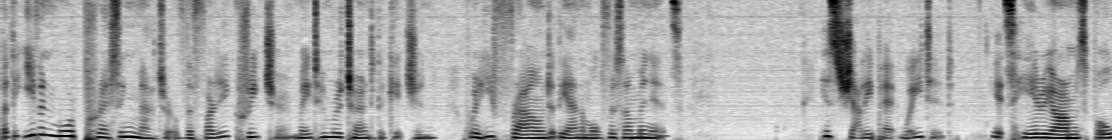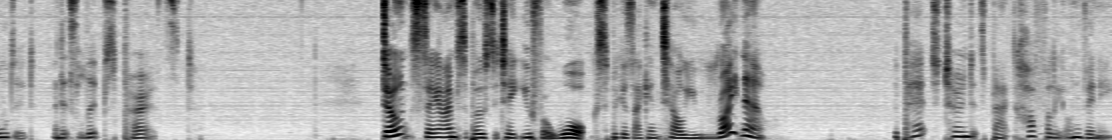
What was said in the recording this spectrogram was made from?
but the even more pressing matter of the furry creature made him return to the kitchen, where he frowned at the animal for some minutes. His chalet pet waited, its hairy arms folded and its lips pursed. Don't say I'm supposed to take you for walks, because I can tell you right now. The pet turned its back huffily on Vinny,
